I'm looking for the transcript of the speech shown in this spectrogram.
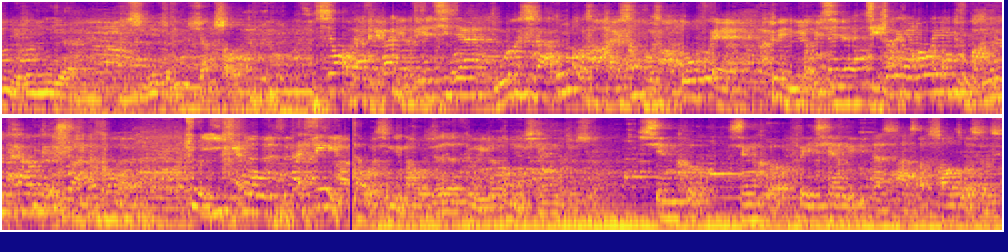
听你的音乐是一种享受。希望我在陪伴你的这些期间，无论是在工作上还是生活上，都会对你有一些谨慎的关注吧。因为看到这个出来的时候，就一切都在心里了。在我心里呢，我觉得用一个动物形容就是仙客，仙客飞千里，但是他只要稍作休息，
